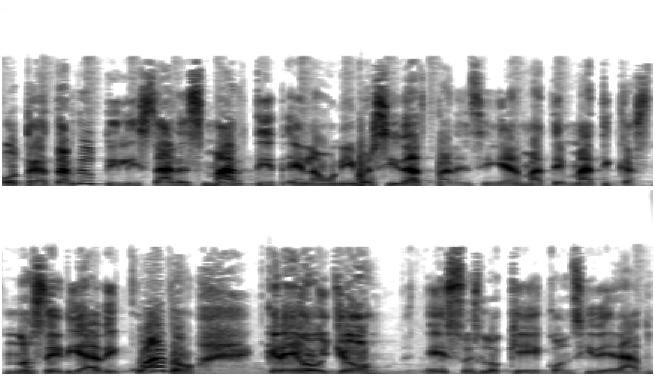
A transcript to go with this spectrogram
o tratar de utilizar Smartit en la universidad para enseñar matemáticas no sería adecuado, creo yo. Eso es lo que he considerado.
